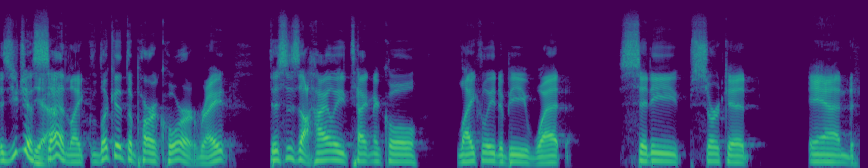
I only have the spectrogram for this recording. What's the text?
as you just Yeah. said, like look at the parkour, right? This is a highly technical, likely to be wet city circuit, and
